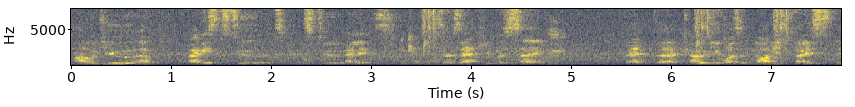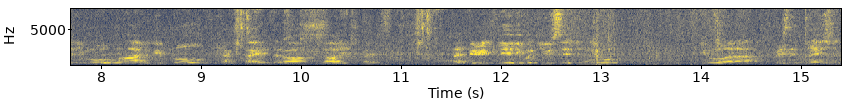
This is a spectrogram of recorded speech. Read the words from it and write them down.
how would you, um, I guess it's to, it's, it's to Alex. Okay. So Zackie was saying that uh, Kony wasn't knowledge-based anymore. Well, how do we build campaigns that are knowledge-based? But very clearly what you said in your, in your uh, presentation,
